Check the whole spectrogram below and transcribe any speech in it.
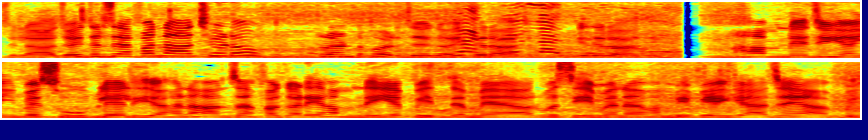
चला जाओ, इधर जैफा, ना छोड़ो। करंट भर जाएगा, इधर आ जाओ, इधर आ जाओ। हमने जी यहीं पे सूप ले लिया है ना, जैफा करे हमने ये पीते, मैं और वसीम है ना, हम भी पियेंगे, आ जाएँ आप भी।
